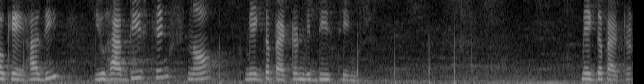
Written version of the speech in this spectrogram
Okay, Hadi, you have these things. Now make the pattern with these things. Make the pattern.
